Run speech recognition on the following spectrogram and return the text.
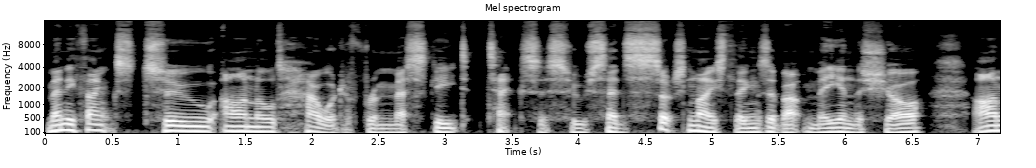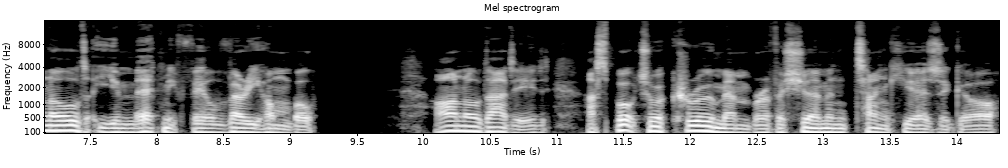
Many thanks to Arnold Howard from Mesquite, Texas, who said such nice things about me and the show. Arnold, you made me feel very humble. Arnold added, I spoke to a crew member of a Sherman tank years ago.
